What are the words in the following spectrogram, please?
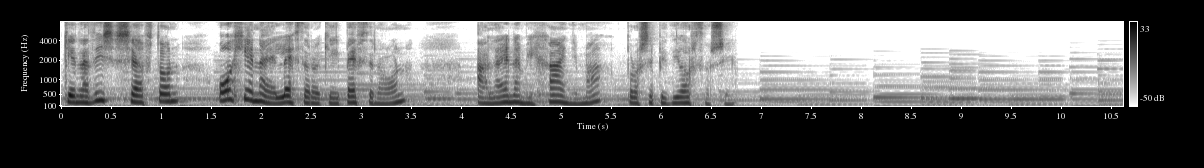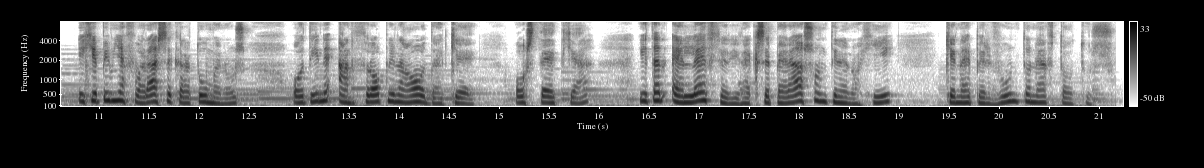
και να δεις σε αυτόν όχι ένα ελεύθερο και υπεύθυνο όν, αλλά ένα μηχάνημα προς επιδιόρθωση. Είχε πει μια φορά σε κρατούμενους ότι είναι ανθρώπινα όντα και, ως τέτοια, ήταν ελεύθεροι να ξεπεράσουν την ενοχή και να υπερβούν τον εαυτό τους.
